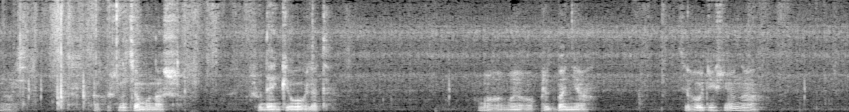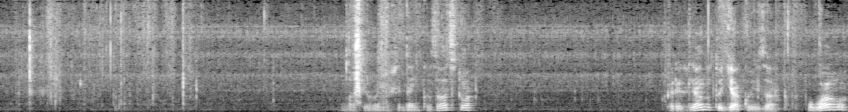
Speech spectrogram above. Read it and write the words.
Ось. Також на цьому наш швиденький огляд мого моєго придбання сьогоднішнього на на сьогоднішній день козацтва. Переглянуто. Дякую за увагу.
